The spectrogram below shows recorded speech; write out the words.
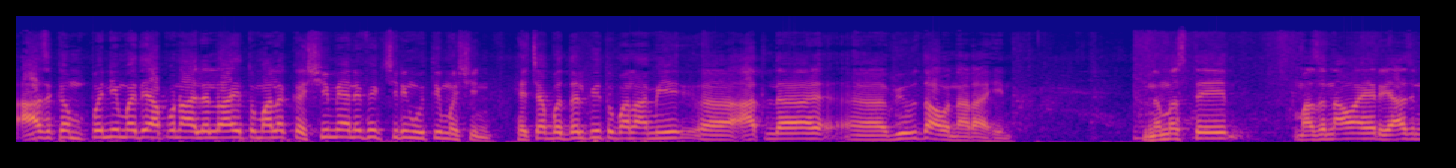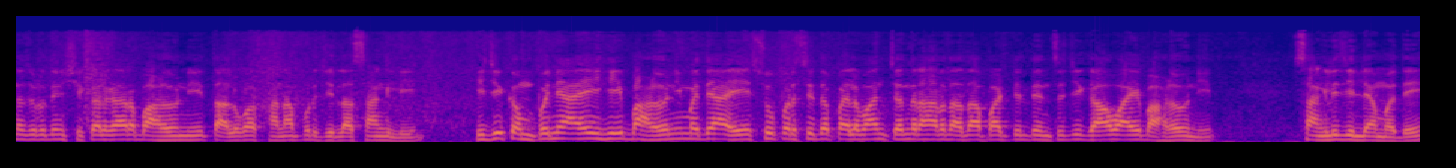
आज कंपनीमध्ये आपण आलेलो आहे तुम्हाला कशी मॅन्युफॅक्चरिंग होती मशीन ह्याच्याबद्दल बी तुम्हाला आम्ही आतला व्ह्यू दावणार आहे. नमस्ते. माझं नाव आहे रियाज नजरुद्दीन शिकलगार बाळवणी तालुका खानापूर जिल्हा सांगली. ही जी कंपनी आहे ही बाळवणीमध्ये आहे. सुप्रसिद्ध पैलवान चंद्रहार दादा पाटील त्यांचं जी गाव आहे बाळवणी सांगली जिल्ह्यामध्ये.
